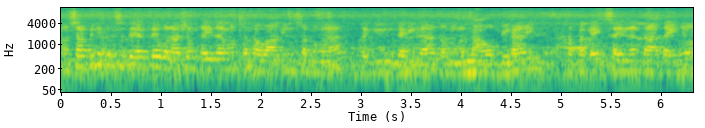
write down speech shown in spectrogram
Ang sabi ni Presidente, wala siyang kailangan patawagin sa mga naging dahilan o mga tao behind sa pag-exile ng tatay niyo.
